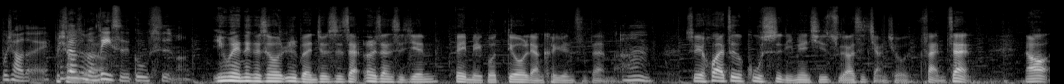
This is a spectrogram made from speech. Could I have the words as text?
不晓得哎，不知道什么历史故事吗？因为那个时候日本就是在二战时间被美国丢了两颗原子弹嘛。嗯。所以后来这个故事里面，其实主要是讲求反战，然后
